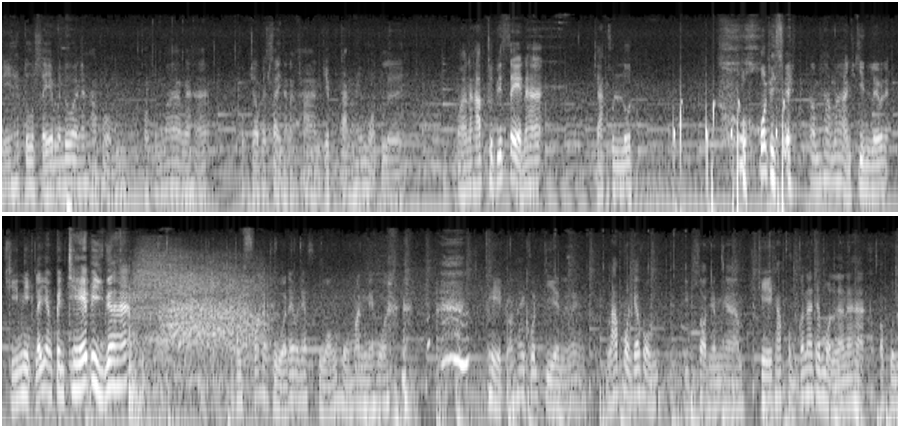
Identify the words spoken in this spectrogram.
นี่ให้ตู้เซฟมาด้วยนะครับผมขอบคุณมากนะฮะผมจะไปใส่ธนาคารเก็บตังค์ให้หมดเลย มานะครับชุดพิเศษนะฮะจากคุณรุดโหโคตรพิเศษเอาไปทำอาหารกินเลยวะเนี่ยคลินิกแล้วยังเป็นเชฟอีกนะฮะ ไปฟาดหัวได้วันนี้หัวหัวมันเนี่ยหัวเพจมาให้โคตรเกียนเลยแม่งรับหมดครับผมสินสอดงามๆโอเคครับ ผมก็น่าจะหมดแล้วนะฮะขอบคุณ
